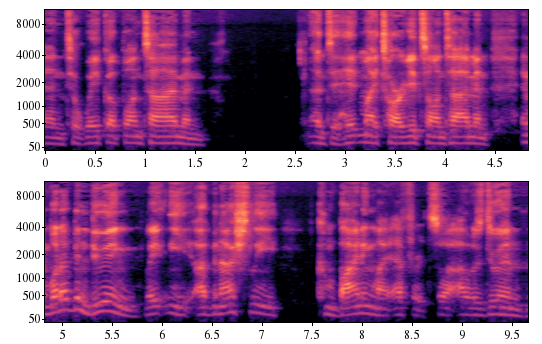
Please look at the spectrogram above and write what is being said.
and to wake up on time and and to hit my targets on time and and what I've been doing lately, I've been actually combining my efforts. So I was doing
